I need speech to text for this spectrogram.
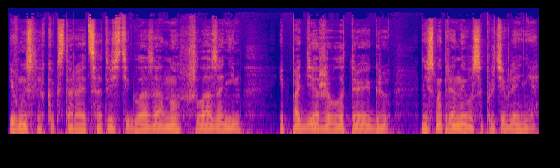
и в мыслях, как старается отвести глаза, но шла за ним и поддерживала Трёйгрю, несмотря на его сопротивление.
